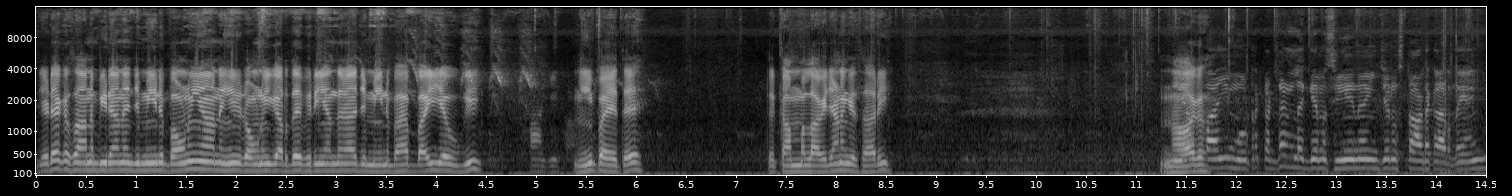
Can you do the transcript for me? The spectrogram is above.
ਜਿਹੜੇ ਕਿਸਾਨ ਵੀਰਾਂ ਨੇ ਜ਼ਮੀਨ ਬਾਉਣੀਆਂ ਨਹੀਂ ਰੌਣੀ ਕਰਦੇ ਫਿਰੀ ਜਾਂਦੇ ਨੇ ਜ਼ਮੀਨ ਬਾਈ ਜਾਊਗੀ। ਹਾਂਜੀ ਮੀਂਹ ਪਏ ਤੇ ਤੇ ਕੰਮ ਲੱਗ ਜਾਣਗੇ ਸਾਰੀ ਨਾਗ। ਆਪਾਂ ਜੀ ਮੋਟਰ ਕੱਢਣ ਲੱਗੇ ਮਸ਼ੀਨ ਇੰਜਨ ਸਟਾਰਟ ਕਰਦੇ ਆਂ ਜੀ।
